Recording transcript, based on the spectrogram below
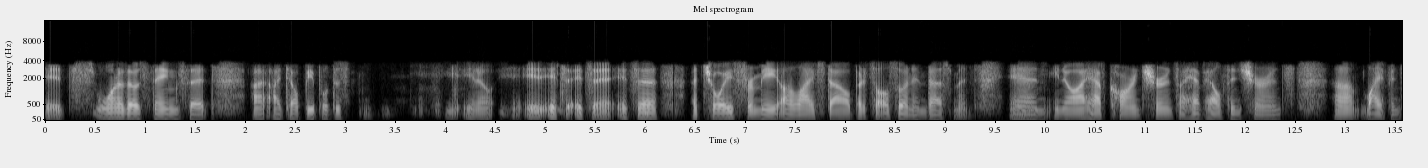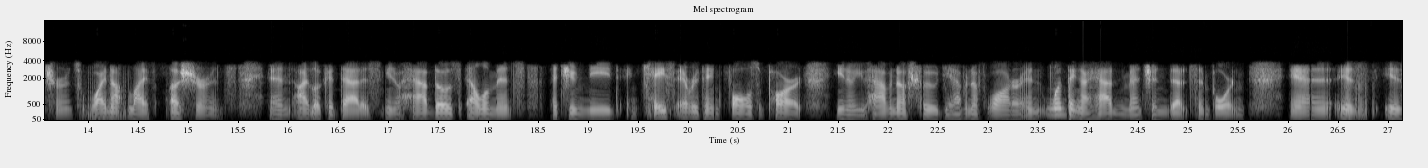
it's one of those things that I, I tell people just you know it, it's it's a it's a a choice for me a lifestyle but it's also an investment. And you know i have car insurance i have health insurance um life insurance. Why not life assurance? And i look at that as you know have those elements that you need in case everything falls apart. You know you have enough food you have enough water. And one thing i hadn't mentioned that's important and is is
